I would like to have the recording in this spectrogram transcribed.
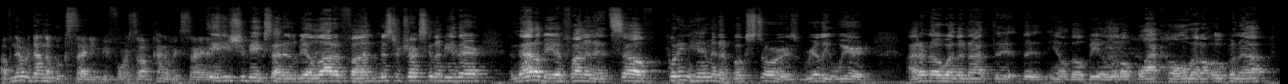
I've never done a book signing before, so I'm kind of excited. Yeah, you should be excited. It'll be a lot of fun. Mr. Truck's going to be there, and that'll be a fun in itself. Putting him in a bookstore is really weird. I don't know whether or not the, the you know there'll be a little black hole that'll open up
